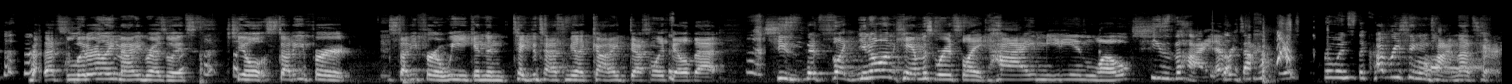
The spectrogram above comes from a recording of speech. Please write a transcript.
That's literally Maddie Berezowitz. She'll study for study for a week and then take the test and be like, God, I definitely failed that. She's it's like you know on Canvas where it's like high, median, low. She's the high every time. Ruins the. Every single time. That's her.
